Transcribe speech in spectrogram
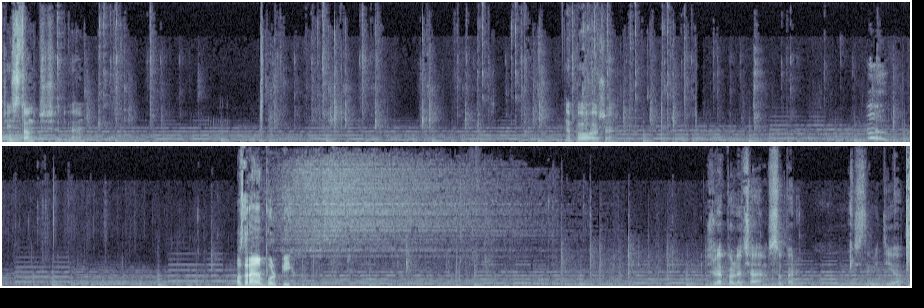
Czyli stąd przyszedłem. No Boże. Pozdrawiam Pulpi. Źle poleciałem, super. Jestem idiotą.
